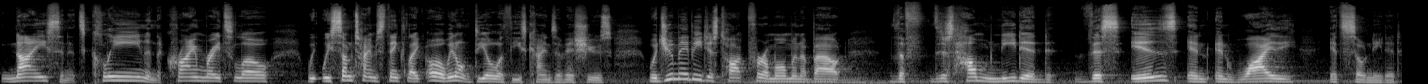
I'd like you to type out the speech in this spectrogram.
nice and it's clean and the crime rate's low, we, we sometimes think like, oh, we don't deal with these kinds of issues. Would you maybe just talk for a moment about the just how needed this is and and why it's so needed?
